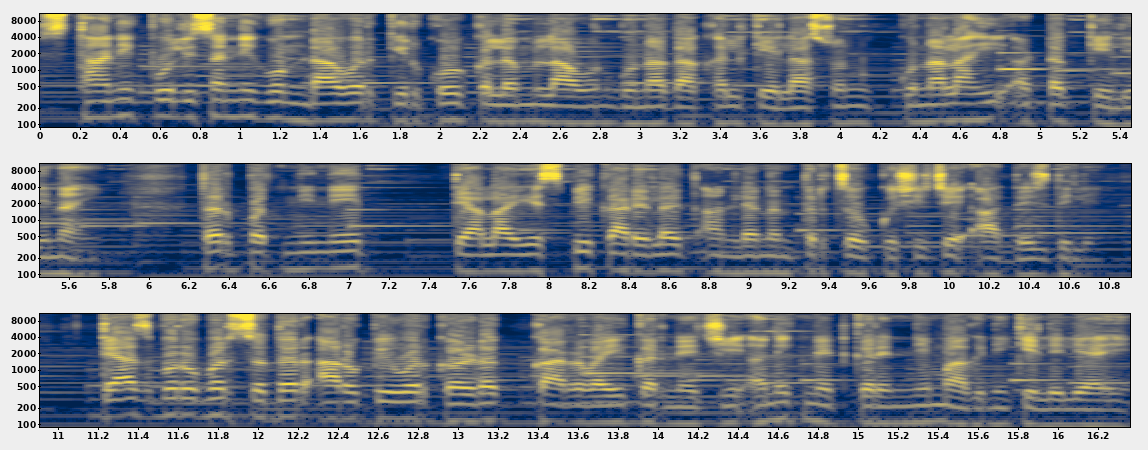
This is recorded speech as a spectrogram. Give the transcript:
स्थानिक पोलिसांनी गुंडावर किरकोळ कलम लावून गुन्हा दाखल केला असून कुणालाही अटक केली नाही. तर पत्नीने त्याला एस पी कार्यालयात आणल्यानंतर चौकशीचे आदेश दिले. त्याचबरोबर सदर आरोपीवर कडक कारवाई करण्याची अनेक नेटकऱ्यांनी मागणी केलेली आहे.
